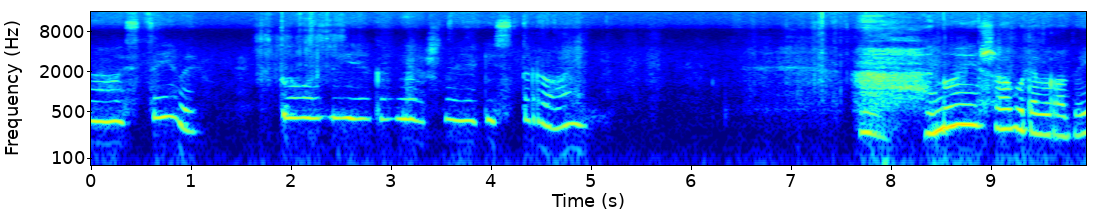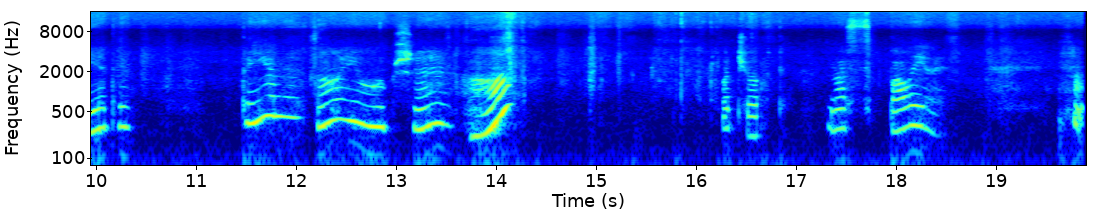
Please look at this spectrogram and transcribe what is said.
за ось цими, то вони, звісно, якісь странні. Ну і що будемо робити? Та я не знаю взагалі. А? О, чорт. Нас спалили. Huh.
